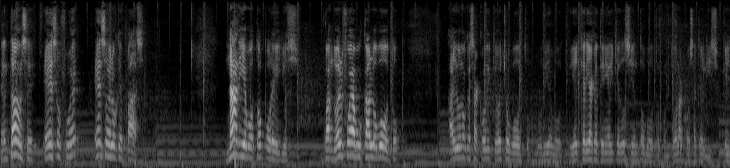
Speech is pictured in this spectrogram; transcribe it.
Entonces, eso fue, eso es lo que pasa. Nadie votó por ellos. Cuando él fue a buscar los votos, hay uno que sacó de que 8 votos o 10 votos y él quería que tenía de que 200 votos con todas las cosas que él hizo. Que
